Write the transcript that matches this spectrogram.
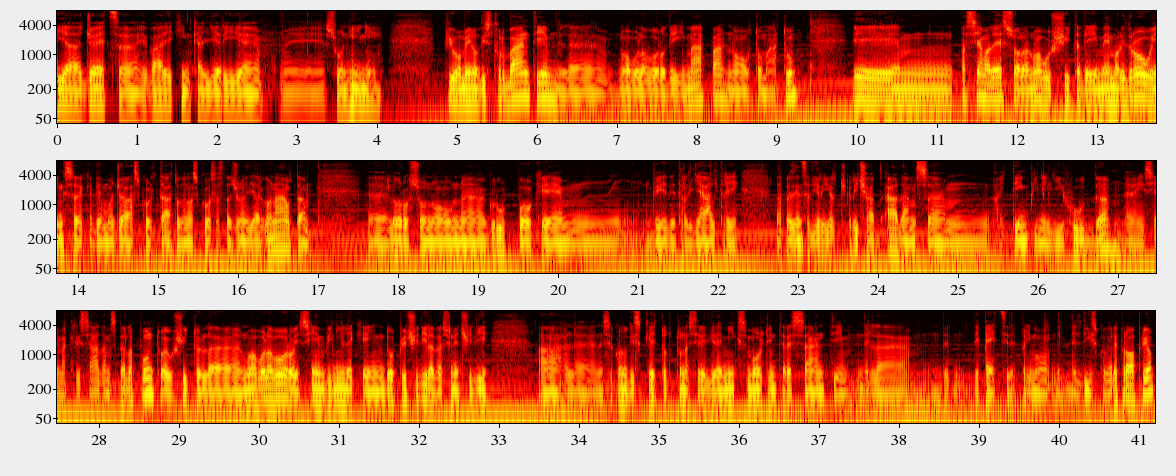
Batteria jazz e varie chincaglierie e suonini più o meno disturbanti, il nuovo lavoro dei Mappa, No Automatu. E um, passiamo adesso alla nuova uscita dei Memory Drawings che abbiamo già ascoltato nella scorsa stagione di Argonauta. Eh, loro sono un gruppo che um, vede tra gli altri la presenza di Richard Adams um, ai tempi negli Hood, eh, insieme a Chris Adams per l'appunto. È uscito il nuovo lavoro sia in vinile che in doppio CD, la versione CD ha nel secondo dischetto tutta una serie di remix molto interessanti della, de, dei pezzi del, primo, del, del disco vero e proprio.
